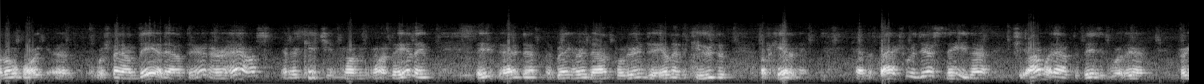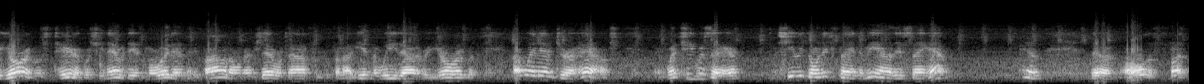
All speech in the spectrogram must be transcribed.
an old boy uh, was found dead out there in her house in her kitchen one one day, and they they had to bring her down, put her in jail, and accused of, of killing him. And the facts were just these. Now, she, I went out to visit with her, and her yard was terrible. She never did mow it, and they filed on her several times for, for not getting the weeds out of her yard. But I went into her house, and when she was there, she was going to explain to me how this thing happened. And the, all the front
